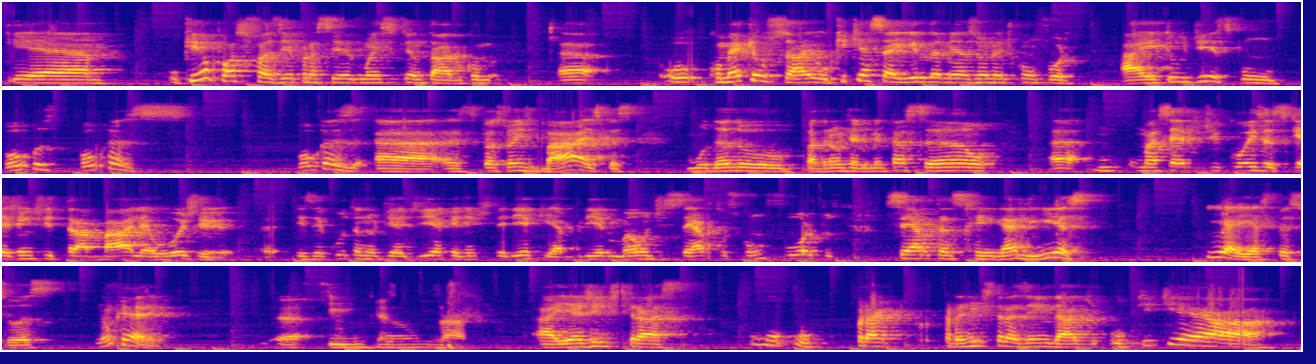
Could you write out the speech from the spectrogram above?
Que é o que eu posso fazer para ser mais sustentável? Como, é, o, como é que eu saio? O que, que é sair da minha zona de conforto? Aí tu diz, com poucos, poucas, poucas uh, situações básicas, mudando o padrão de alimentação, uh, uma série de coisas que a gente trabalha hoje, uh, executa no dia a dia, que a gente teria que abrir mão de certos confortos, certas regalias, e aí as pessoas não querem. Uh, então, aí a gente traz, o, o, para a gente trazer em dados, o que, que é a,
